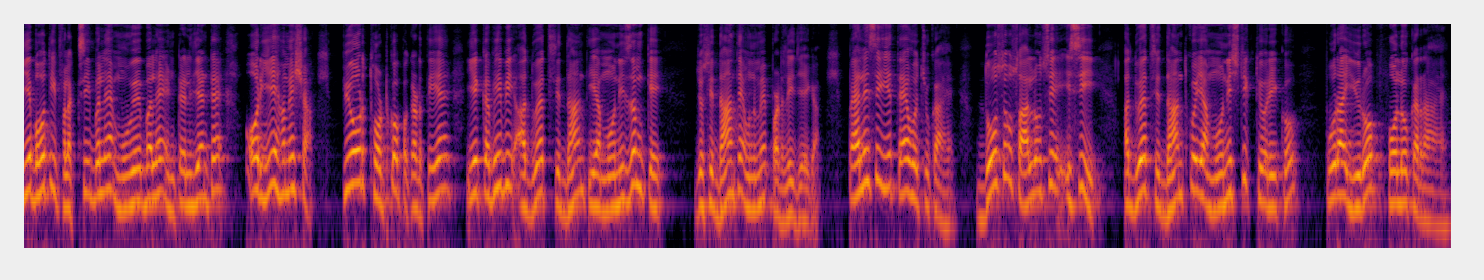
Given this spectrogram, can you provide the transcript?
ये बहुत ही फ्लेक्सिबल है मूवेबल है इंटेलिजेंट है और ये हमेशा प्योर थॉट को पकड़ती है। ये कभी भी अद्वैत सिद्धांत या मोनिज्म के जो सिद्धांत हैं उनमें पढ़ लीजिएगा। पहले से ये तय हो चुका है 200 सालों से इसी अद्वैत सिद्धांत को या मोनिस्टिक थ्योरी को पूरा यूरोप फॉलो कर रहा है।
